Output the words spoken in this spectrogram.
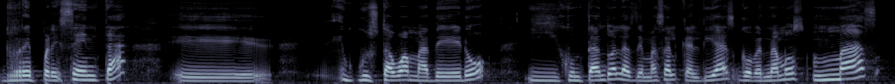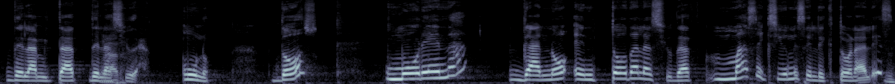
representa Gustavo Amadero y juntando a las demás alcaldías gobernamos más de la mitad de la ciudad. Uno. Dos, Morena ganó en toda la ciudad más secciones electorales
